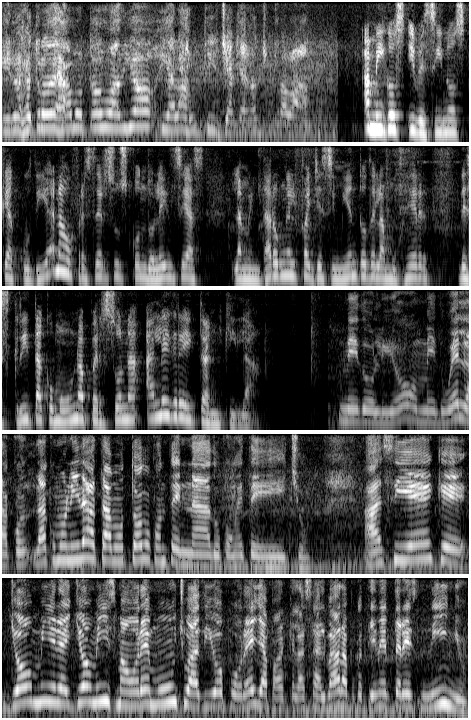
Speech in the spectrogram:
Y nosotros dejamos todo a Dios y a la justicia que hagan su trabajo. Amigos y vecinos que acudían a ofrecer sus condolencias lamentaron el fallecimiento de la mujer, descrita como una persona alegre y tranquila. Me dolió, me duele. La, la comunidad estamos todos condenados con este hecho. Así es que yo, mire, yo misma oré mucho a Dios por ella para que la salvara porque tiene tres niños.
